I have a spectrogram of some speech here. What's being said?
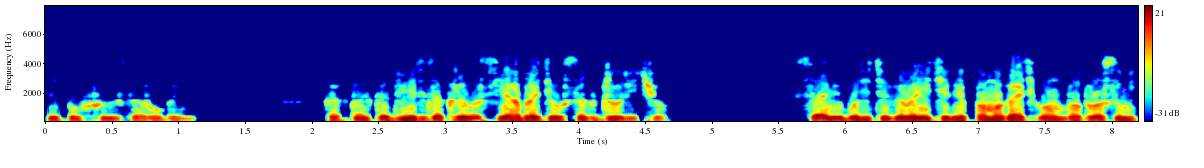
сыпавшуюся ругань. Как только дверь закрылась, я обратился к Джуричу. «Сами будете говорить или помогать вам вопросами?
